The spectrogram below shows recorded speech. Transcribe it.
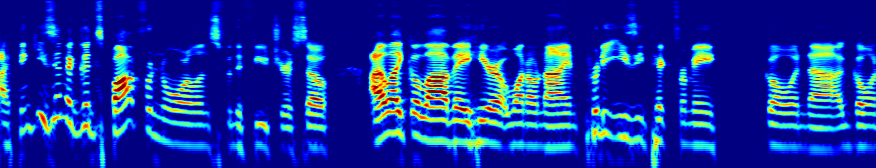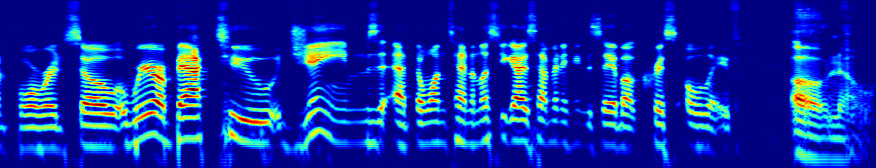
I think he's in a good spot for New Orleans for the future. So I like Olave here at 109. Pretty easy pick for me going uh, going forward. So we are back to James at the 110, unless you guys have anything to say about Chris Olave. Oh no,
